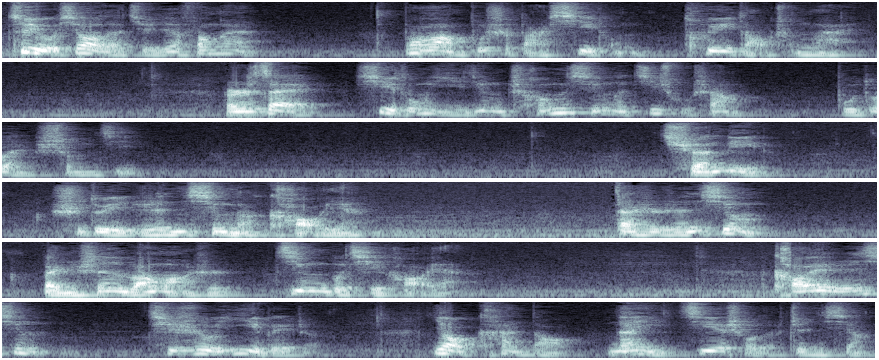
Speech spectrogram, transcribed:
最有效的解决方案，往往不是把系统推倒重来，而在系统已经成型的基础上不断升级。权力是对人性的考验，但是人性本身往往是经不起考验。考验人性，其实就意味着要看到难以接受的真相。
